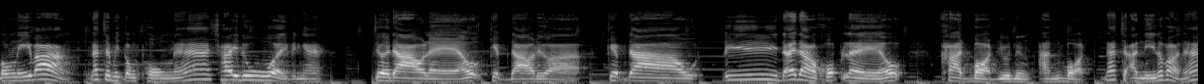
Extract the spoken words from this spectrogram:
ตรงนี้บ้าง น่าจะมีตรงธงนะ ใช่ด้วยเป็นไง เจอดาวแล้ว เก็บดาวดีกว่า เก็บดาวดีได้ดาวครบแล้ว ขาดบอร์ดอยู่หนึ่งอันบอร์ดน่าจะอันนี้หรือเปล่านะ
